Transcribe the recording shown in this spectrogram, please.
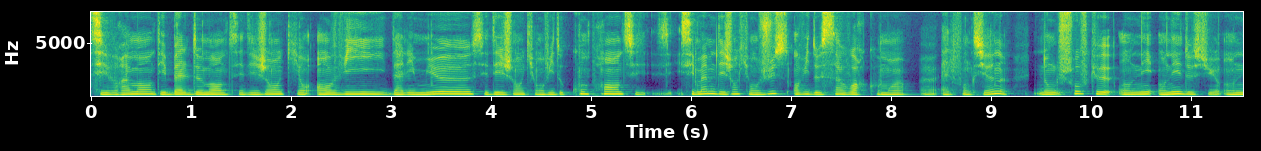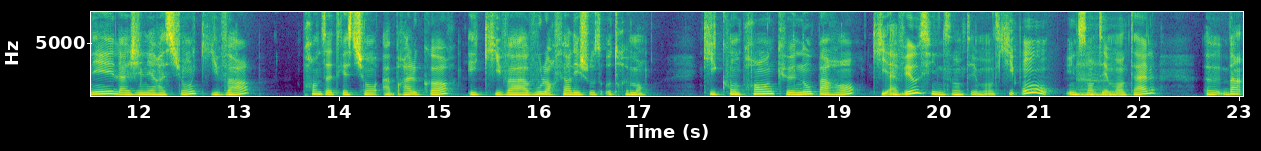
c'est vraiment des belles demandes. C'est des gens qui ont envie d'aller mieux, c'est des gens qui ont envie de comprendre, c'est même des gens qui ont juste envie de savoir comment euh, elles fonctionnent. Donc je trouve qu'on est, on est dessus. On est la génération qui va prendre cette question à bras le corps et qui va vouloir faire les choses autrement. Qui comprend que nos parents, qui avaient aussi une santé mentale, qui ont une santé Mmh. mentale, euh, ben,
